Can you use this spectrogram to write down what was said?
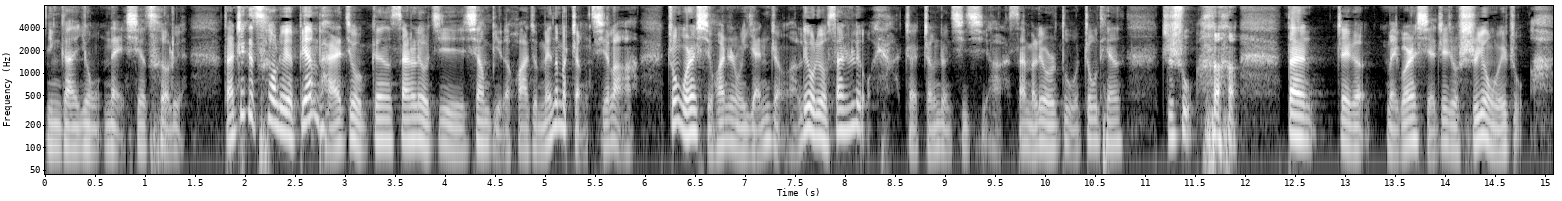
应该用哪些策略？但这个策略编排就跟三十六计相比的话，就没那么整齐了啊。中国人喜欢这种严整啊，六六三十六，哎呀，这整整齐齐啊，三百六十度周天之数。但这个美国人写这就实用为主啊。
